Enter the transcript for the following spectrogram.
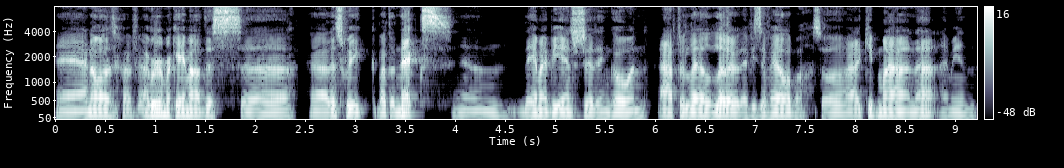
And I know a rumor came out this uh, uh, this week about the Knicks, and they might be interested in going after Lillard if he's available. So I'd keep my eye on that. I mean,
